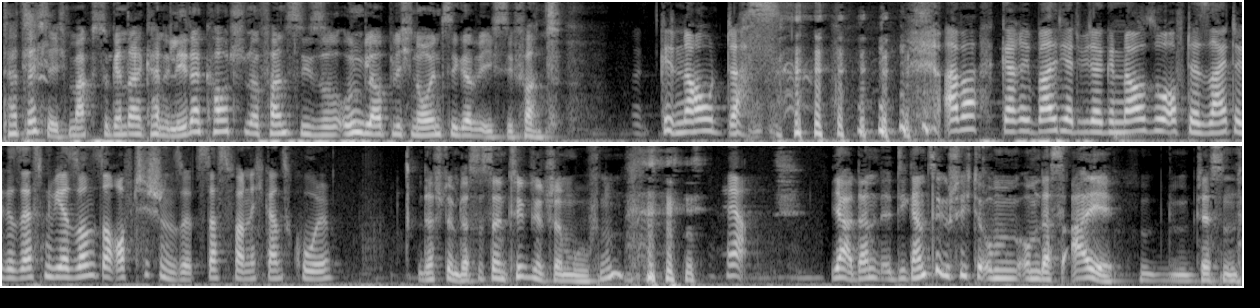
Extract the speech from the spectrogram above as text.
Tatsächlich. Magst du generell keine Ledercouch oder fandst du die so unglaublich 90er, wie ich sie fand? Genau das. Aber Garibaldi hat wieder genauso auf der Seite gesessen, wie er sonst auch auf Tischen sitzt. Das fand ich ganz cool. Das stimmt. Das ist sein Signature-Move, ne? Ja. Ja, dann die ganze Geschichte um, um das Ei, dessen,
